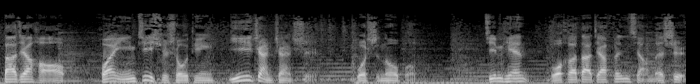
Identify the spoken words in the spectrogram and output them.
大家好，欢迎继续收听一战战史，我是 Noble。今天我和大家分享的是，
